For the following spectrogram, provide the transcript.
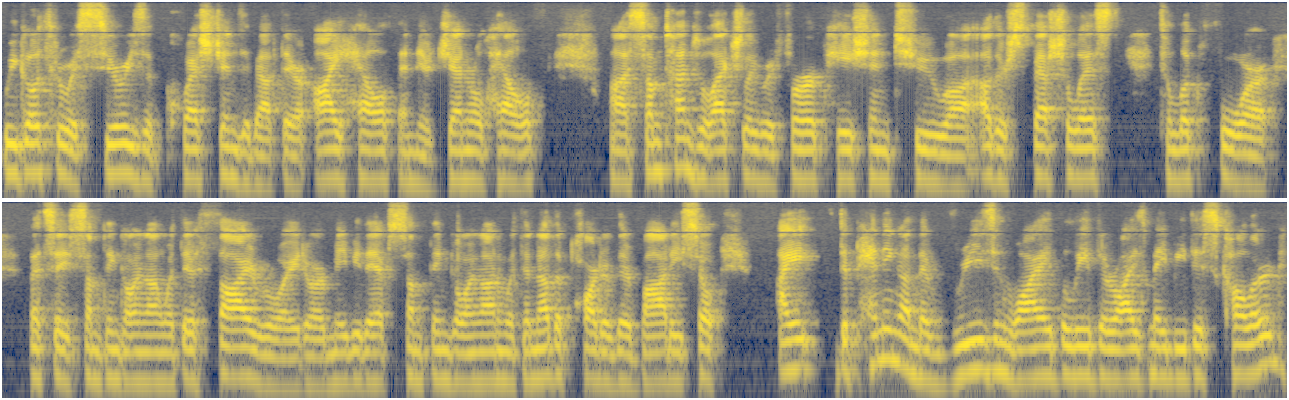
We go through a series of questions about their eye health and their general health. Uh, sometimes we'll actually refer a patient to uh, other specialists to look for, let's say, something going on with their thyroid, or maybe they have something going on with another part of their body. So I, depending on the reason why I believe their eyes may be discolored,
